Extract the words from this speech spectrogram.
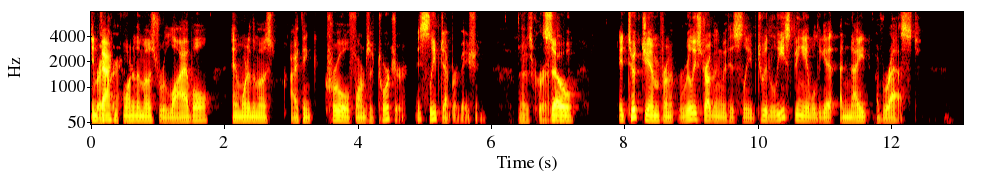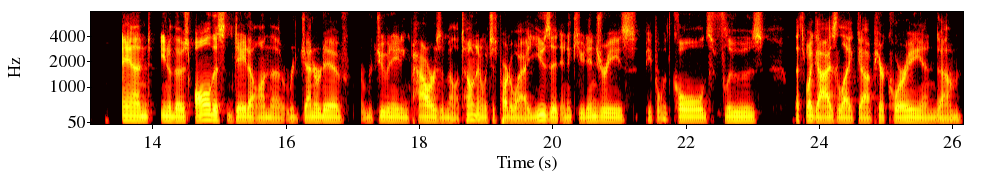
In Cray fact, it's one of the most reliable and one of the most, I think, cruel forms of torture is sleep deprivation. that is correct So it took Jim from really struggling with his sleep to at least being able to get a night of rest. And, you know, there's all this data on the regenerative, rejuvenating powers of melatonin, which is part of why I use it in acute injuries, people with colds, flus. That's why guys like uh, Pierre Kory and um,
